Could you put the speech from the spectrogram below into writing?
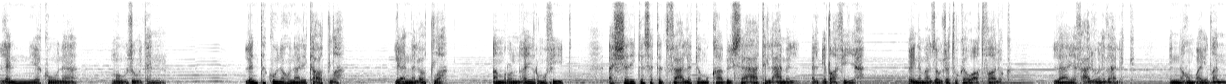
لن يكون موجودا. لن تكون هنالك عطلة لأن العطلة أمر غير مفيد. الشركة ستدفع لك مقابل ساعات العمل الإضافية بينما زوجتك وأطفالك لا يفعلون ذلك. إنهم أيضا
